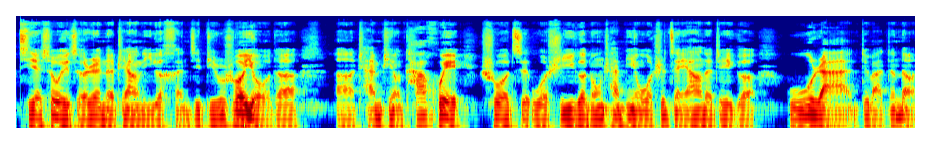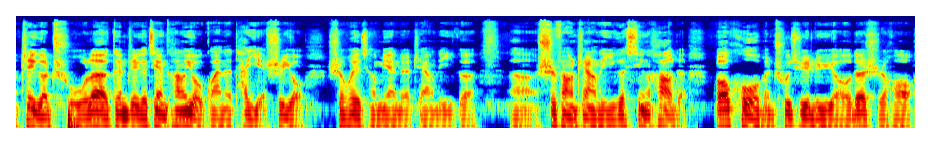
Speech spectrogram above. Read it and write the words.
企业社会责任的这样的一个痕迹，比如说有的呃产品，他会说这我是一个农产品，我是怎样的这个。污染，对吧？等等，这个除了跟这个健康有关的，它也是有社会层面的这样的一个呃释放这样的一个信号的。包括我们出去旅游的时候，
